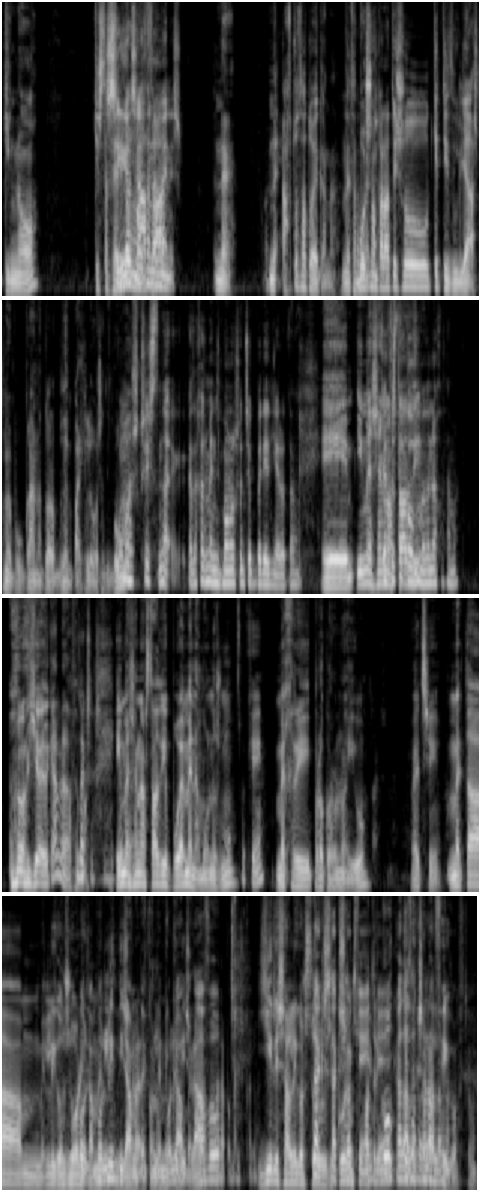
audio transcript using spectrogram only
κοινό και σταθερή Σιγά σιγά θα ομάδα. Ανεβαίνει. Ναι. ναι, αυτό θα το έκανα. Ναι, θα μπορούσα να παρατήσω και τη δουλειά ας πούμε, που κάνω τώρα που δεν υπάρχει λόγος να την πούμε. Όμως ξέρεις, καταρχάς μένεις μόνος σου έτσι από περιέργεια ρωτάω. Ε, είμαι σε Και ένα αυτό το κόβουμε, στάδιο. δεν έχω θέμα. Όχι, όχι, κανένα θέμα. Εντάξει, εντάξει. Είμαι σε ένα στάδιο που έμενα μόνος μου Οκ. μέχρι προ-κορονοϊού. Έτσι. Μετά μ, λίγο ζόρικα Πο- με τη πολύ δουλειά, με δύσκολα, τα φίλε, οικονομικά. πολύ δύσκολα, Μπράβο. πάρα πολύ δύσκολα. Γύρισα λίγο στους Εντάξει, δικούς μου, εντάξει, στο οκ, πατρικό ε, και θα κατάλαβα, ξαναφύγω κατάλαβα. αυτό.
